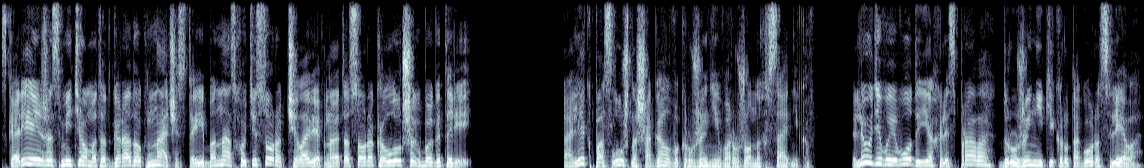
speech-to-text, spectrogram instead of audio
Скорее же сметем этот городок начисто, ибо нас хоть и 40 человек, но это 40 лучших богатырей. Олег послушно шагал в окружении вооруженных всадников. Люди воеводы ехали справа, дружинники Крутогора слева.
